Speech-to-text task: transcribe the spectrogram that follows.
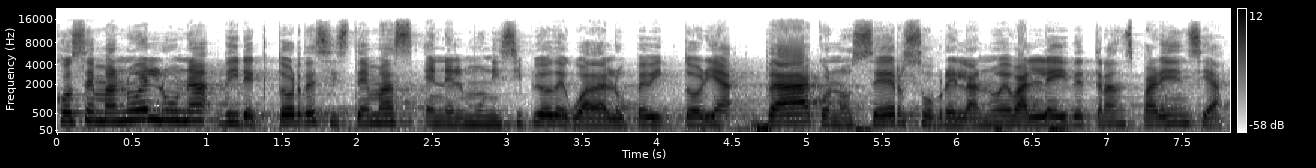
José Manuel Luna, director de sistemas en el municipio de Guadalupe Victoria, da a conocer sobre la nueva ley de transparencia.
